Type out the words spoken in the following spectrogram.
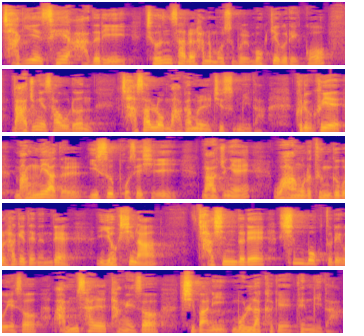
자기의 세 아들이 전사를 하는 모습을 목격을 했고 나중에 사울은 자살로 마감을 짓습니다. 그리고 그의 막내 아들 이스보셋이 나중에 왕으로 등급을 하게 되는데 역시나 자신들의 신복들에 의해서 암살당해서 집안이 몰락하게 됩니다.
